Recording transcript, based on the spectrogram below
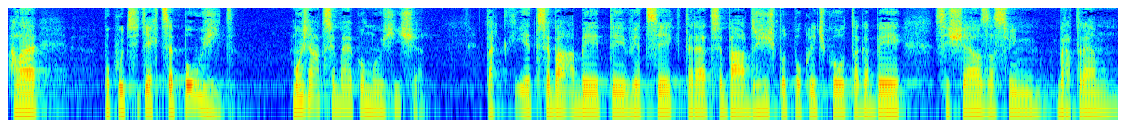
Ale pokud si tě chce použít, možná třeba jako Mojžíše, tak je třeba, aby ty věci, které třeba držíš pod pokličkou, tak aby si šel za svým bratrem,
